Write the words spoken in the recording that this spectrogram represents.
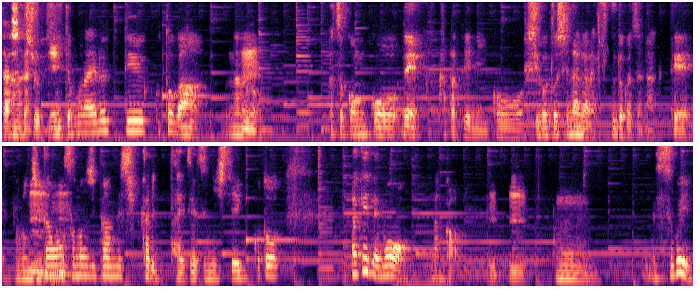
話を聞いてもらえるっていうことがなんだろう、パソコンこうね片手にこう仕事しながら聞くとかじゃなくてその時間うんうんをその時間でしっかり大切にしていくことだけでもなんかうんうん。うん。すごい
